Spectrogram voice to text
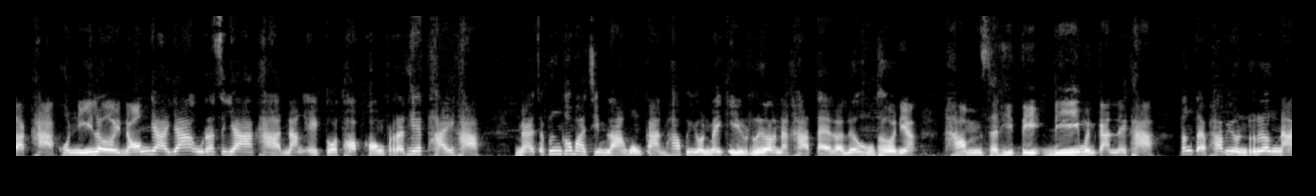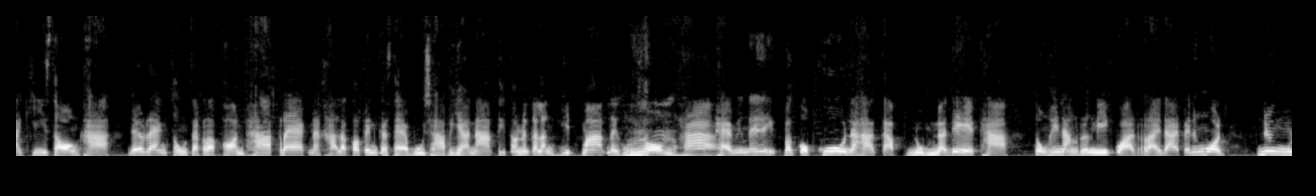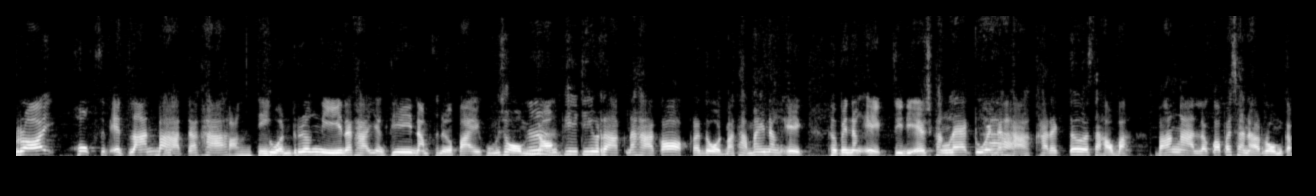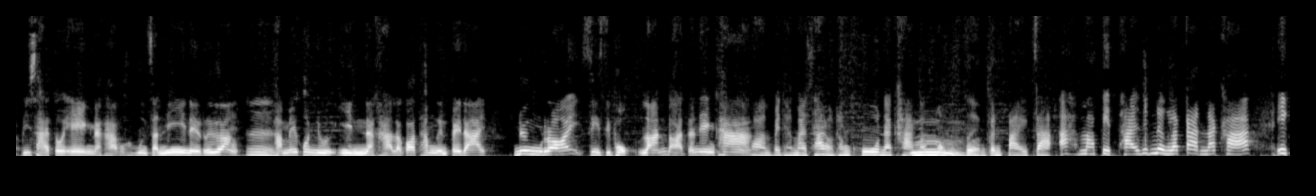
ละค่ะ คนนี้เลยน้องยาย่าอุรัสยาค่ะนางเอกตัวท็อปของประเทศไทยค่ะ แม้จะเพิ่งเข้ามาชิมลางวงการภาพยนตร์ไม่กี่เรื่องนะคะ แต่ละเรื่องของเธอเนี่ยทำสถิติดีเหมือนกันเลยค่ะ ตั้งแต่ภาพยนตร์เรื่องนาคี 2 ค่ะ ได้แรงส่งจากละครภาคแรกนะคะ แล้วก็เป็นกระแสบูชาพญานาคที่ตอนนั้นกำลังฮิตมากเลยคุณผู้ชมอืมค่ะแถมยังได้ประกบคู่นะคะ กับหนุ่มณเดชน์ค่ะ ส่งให้หนังเรื่องนี้กวาดรายได้ไปทั้งหมด 161 ล้านบาทนะคะ ปังจริง ส่วนเรื่องนี้นะคะ อย่างที่นำเสนอไปคุณผู้ชม อืมน้องพี่ที่รักนะคะ ก็กระโดดมาทำให้นางเอก เธอเป็นนางเอก GDH ครั้งแรกด้วยนะคะ ค่ะคาแรคเตอร์สาวบ้าบ้างาน แล้วก็ประชันอารมณ์กับพี่ชายตัวเองนะคะก็คือคุณซันนี่ในเรื่องอืม ทำให้คนดูอินนะคะ แล้วก็ทำเงินไปได้ 146 ล้านบาทนั่นเองค่ะ ความเป็นธรรมชาติของทั้งคู่นะคะ ก็อืมส่งเสริมกันไปจ้ะอะมาปิดท้ายนิดนึงละกันนะคะ อีก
